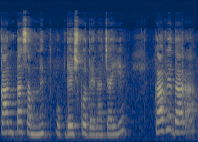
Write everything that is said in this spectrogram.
कांता सम्मित उपदेश को देना चाहिए। काव्य द्वारा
